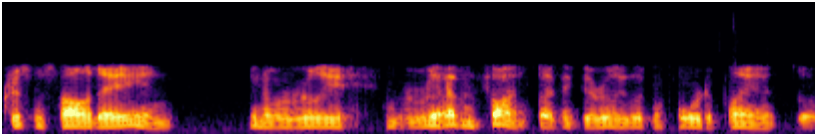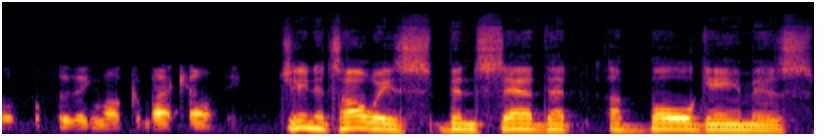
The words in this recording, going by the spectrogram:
Christmas holiday, and you know we're really we're really having fun. So I think they're really looking forward to playing it. So hopefully they can all come back healthy. Gene, it's always been said that a bowl game is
